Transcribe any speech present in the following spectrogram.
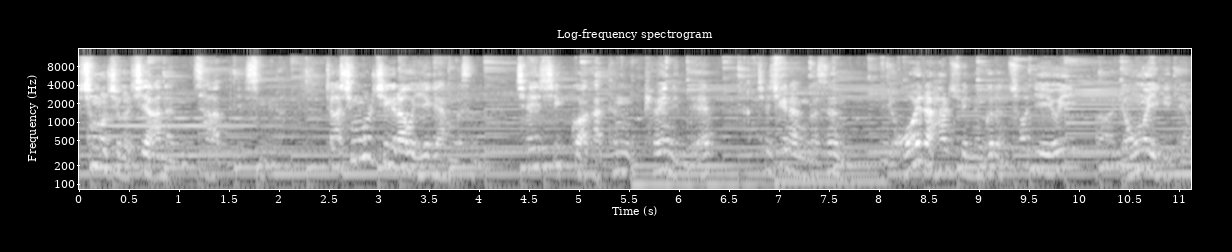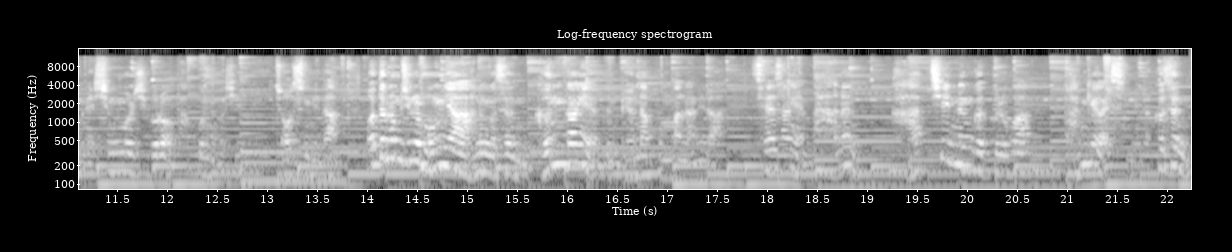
식물식을 시작하는 사람들이 있습니다. 제가 식물식이라고 얘기한 것은 채식과 같은 표현인데 채식이라는 것은 이 오해를 할 수 있는 그런 소지의 어, 용어이기 때문에 식물식으로 바꾸는 것이 좋습니다. 어떤 음식을 먹냐 하는 것은 건강의 어떤 변화뿐만 아니라 세상에 많은 가치 있는 것들과 관계가 있습니다. 그것은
